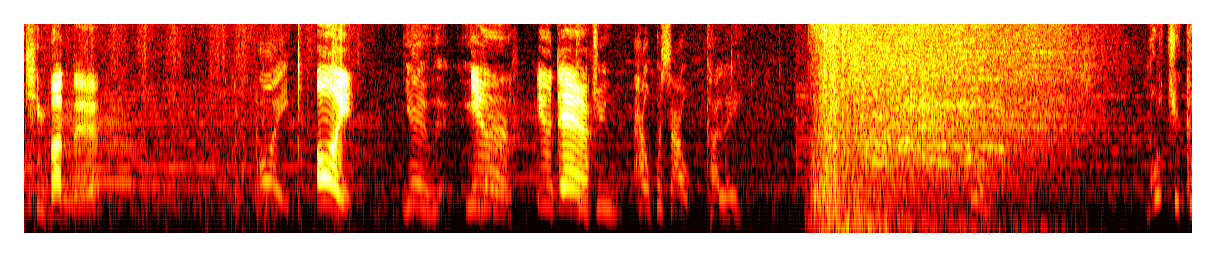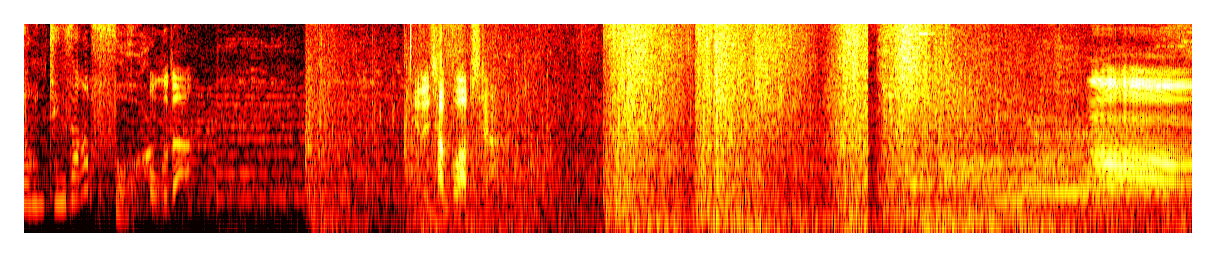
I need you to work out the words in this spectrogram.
킹 받네. Oi, 어이 you, you you, there. you there. Could you help us out, Cully? What'd you go and do that for? 보구다. 얘를 잡고 갑시다. 어...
